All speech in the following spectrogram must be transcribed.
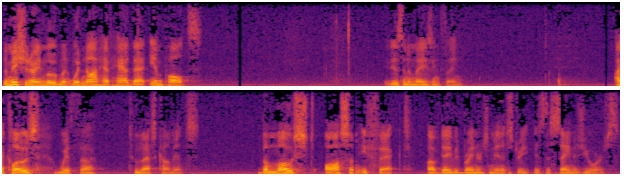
The missionary movement would not have had that impulse. It is an amazing thing. I close with uh, two last comments. The most awesome effect of David Brainerd's ministry is the same as yours.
